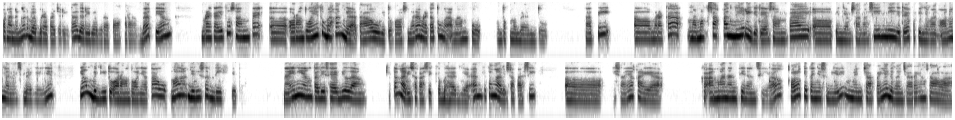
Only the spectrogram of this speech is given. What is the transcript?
pernah dengar beberapa cerita dari beberapa kerabat yang mereka itu sampai uh, orang tuanya itu bahkan nggak tahu gitu kalau sebenarnya mereka tuh nggak mampu untuk membantu. Tapi uh, mereka memaksakan diri gitu ya sampai uh, pinjam sana sini gitu ya kepinjaman online dan sebagainya. Yang begitu orang tuanya tahu malah jadi sedih gitu. Nah ini yang tadi saya bilang kita nggak bisa kasih kebahagiaan, kita nggak bisa kasih uh, misalnya kayak keamanan finansial kalau kitanya sendiri mencapainya dengan cara yang salah.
